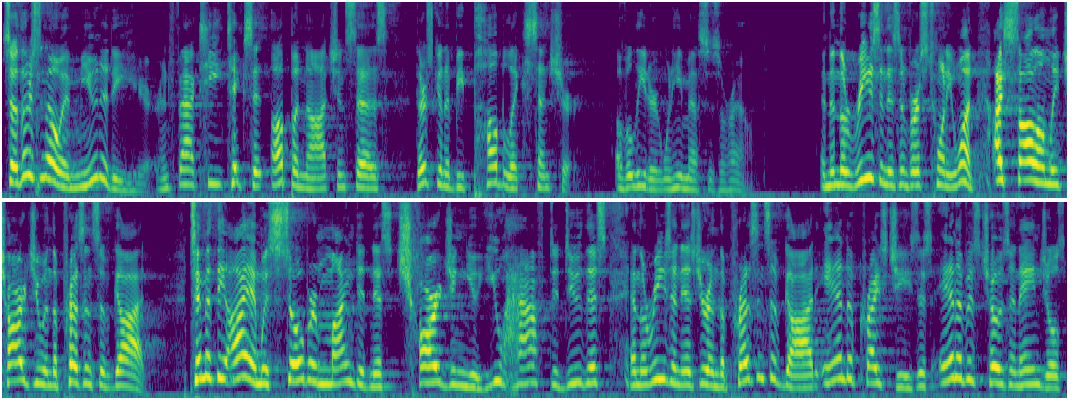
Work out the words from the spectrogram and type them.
So there's no immunity here. In fact, he takes it up a notch and says there's going to be public censure of a leader when he messes around. And then the reason is in verse 21 I solemnly charge you in the presence of God Timothy, I am with sober mindedness charging you. You have to do this. And the reason is you're in the presence of God and of Christ Jesus and of his chosen angels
